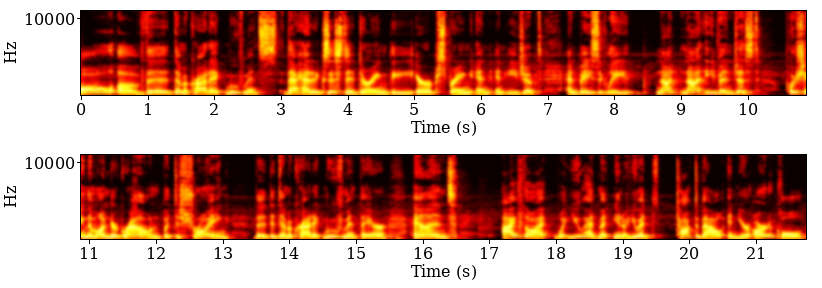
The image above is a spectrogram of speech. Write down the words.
all of the democratic movements that had existed during the Arab Spring and in Egypt, and basically not not even just pushing them underground, but destroying the, the democratic movement there. And I thought what you had met, you know, you had talked about in your article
